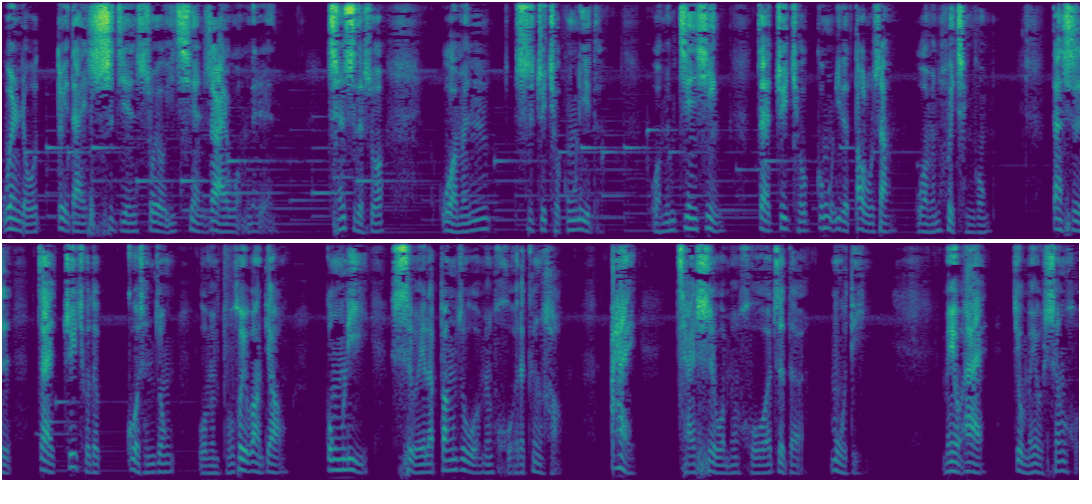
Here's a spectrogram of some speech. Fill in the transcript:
温柔对待世间所有一切热爱我们的人。诚实的说，我们是追求功利的。我们坚信，在追求功利的道路上，我们会成功。但是在追求的过程中，我们不会忘掉，功利是为了帮助我们活得更好，爱。才是我们活着的目的。没有爱，就没有生活，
